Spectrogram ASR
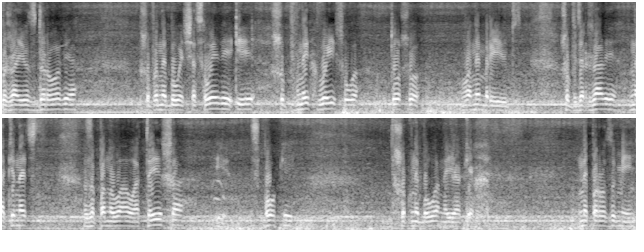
бажаю здоров'я, щоб вони були щасливі і щоб в них вийшло те, що вони мріють, щоб в державі на кінець запанувала тиша і спокій щоб не було ніяких непорозумінь.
